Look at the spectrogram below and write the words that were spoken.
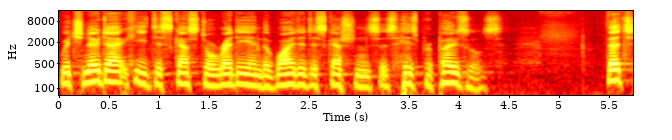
which no doubt he discussed already in the wider discussions as his proposals, that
